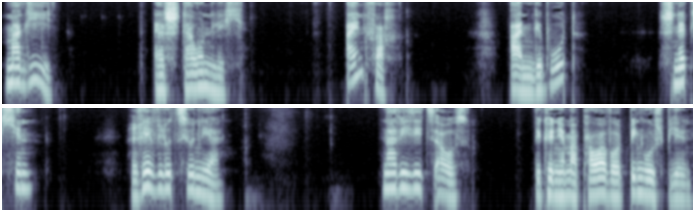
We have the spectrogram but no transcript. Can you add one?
Magie, erstaunlich, einfach, Angebot, Schnäppchen, revolutionär. Na, wie sieht's aus? Wir können ja mal Powerwort Bingo spielen.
